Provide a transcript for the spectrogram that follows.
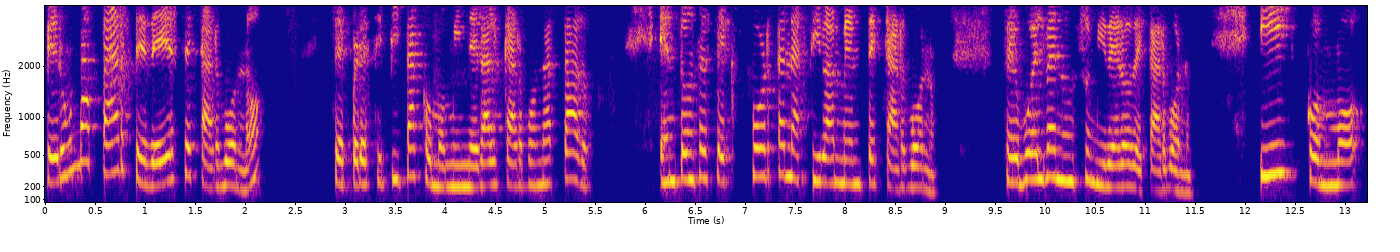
pero una parte de ese carbono se precipita como mineral carbonatado. Entonces exportan activamente carbono, se vuelven un sumidero de carbono y como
